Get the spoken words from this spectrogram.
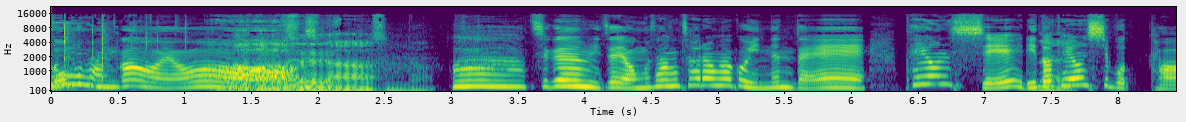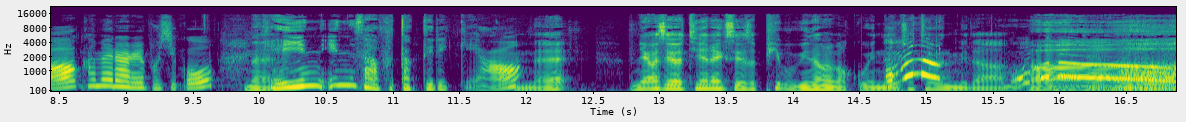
너무 반가워요. 아, 네. 반갑습니다. 와, 지금 이제 영상 촬영하고 있는데 태연 씨, 리더 네. 태연 씨부터 카메라를 보시고 네. 개인 인사 부탁드릴게요. 네. 안녕하세요. TNX에서 피부 미남을 맡고 있는 최태훈입니다. 아.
